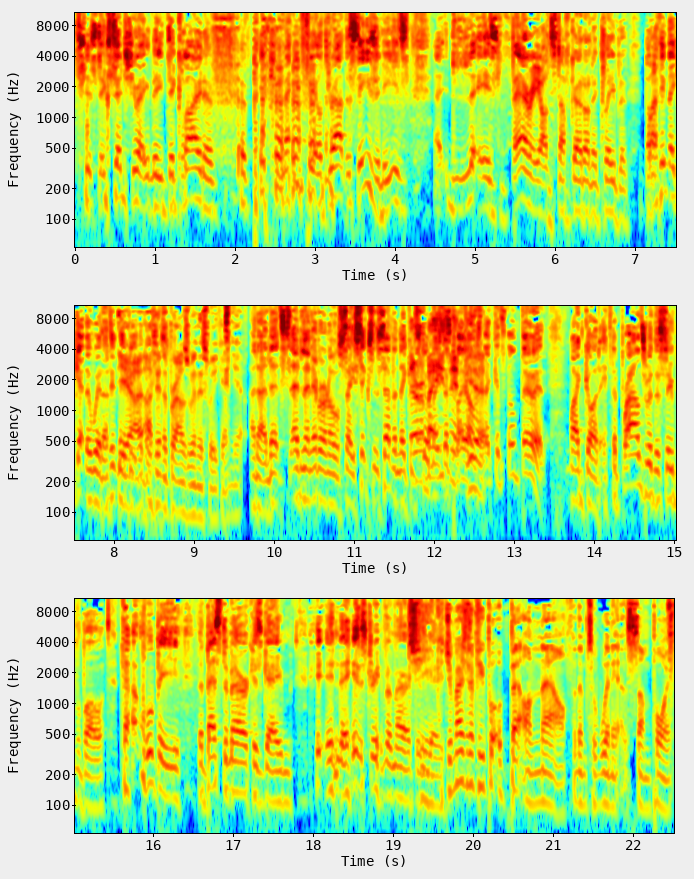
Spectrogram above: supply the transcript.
just accentuating the decline of, of Baker Mayfield throughout the season. He's, uh, is very odd stuff going on in Cleveland, but I think they get the win. I think they yeah, beat I, I think the Browns win this weekend. Yeah. I know that's, and then everyone will say six and seven. They can They're still make the playoffs. Yeah. They can still do it. My God, if the Browns win the Super Bowl, that will be the best America's game in the history of American Gee, games. could you imagine if you put a bet on now for them to win it at some point?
